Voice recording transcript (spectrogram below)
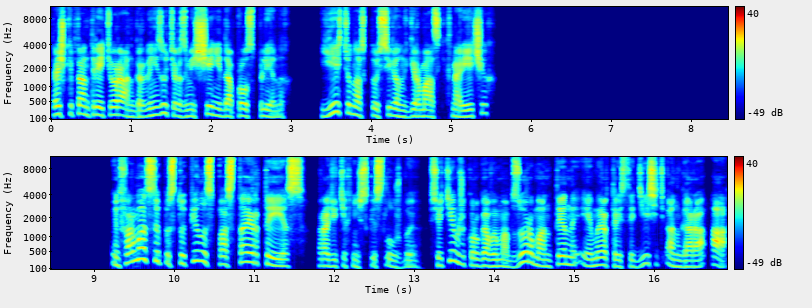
«Товарищ капитан третьего ранга, организуйте размещение и допрос пленных. Есть у нас кто силен в германских наречиях?» Информация поступила с поста РТС, радиотехнической службы, все тем же круговым обзором антенны МР-310 Ангара А.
